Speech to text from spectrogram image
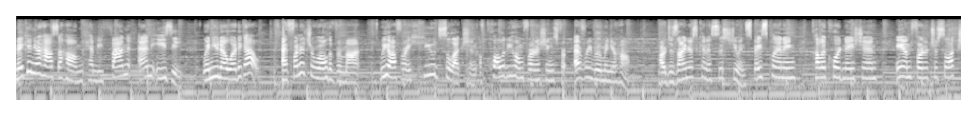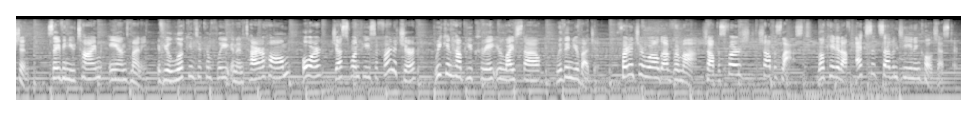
Making your house a home can be fun and easy when you know where to go. At Furniture World of Vermont, we offer a huge selection of quality home furnishings for every room in your home. Our designers can assist you in space planning, color coordination, and furniture selection, saving you time and money. If you're looking to complete an entire home or just one piece of furniture, we can help you create your lifestyle within your budget. Furniture World of Vermont. Shop us first, shop us last. Located off Exit 17 in Colchester.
